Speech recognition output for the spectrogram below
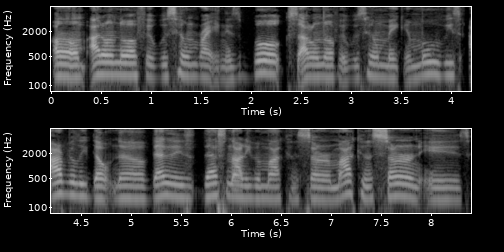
Um, I don't know if it was him writing his books. I don't know if it was him making movies. I really don't know. That is that's not even my concern. My concern is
